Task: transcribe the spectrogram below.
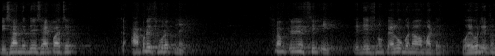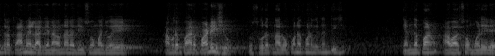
દિશા નિર્દેશ આપ્યા છે કે આપણે સુરતને સ્લમ ક્લિયર સિટી એ દેશનું પહેલું બનાવવા માટે વહીવટી તંત્ર કામે લાગે અને આવનારા દિવસોમાં જો એ આપણે પાર પાડીશું, તો સુરતના લોકોને પણ વિનંતી છે. એમને પણ આવાસો મળી રહે,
